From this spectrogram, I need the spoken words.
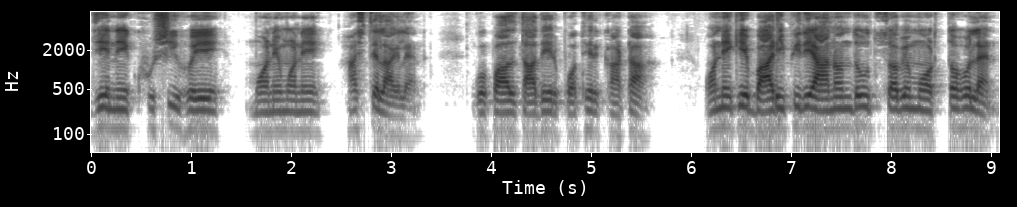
জেনে খুশি হয়ে মনে মনে হাসতে লাগলেন। গোপাল তাদের পথের কাঁটা। অনেকে বাড়ি ফিরে আনন্দ উৎসবে মর্ত হলেন।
